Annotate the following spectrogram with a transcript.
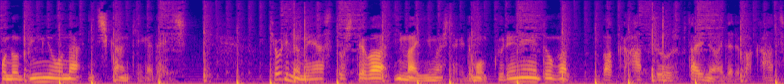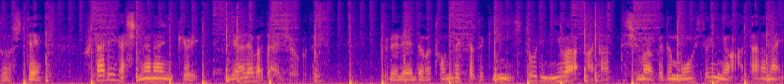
この微妙な位置関係が大事。距離の目安としては、今言いましたけども、グレネードが爆発を、2人の間で爆発をして、2人が死なない距離であれば大丈夫です。グレネードが飛んできた時に1人には当たってしまうけど、もう1人には当たらない。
